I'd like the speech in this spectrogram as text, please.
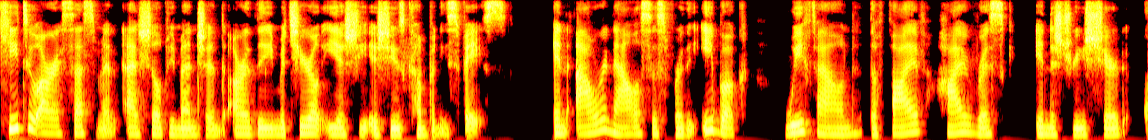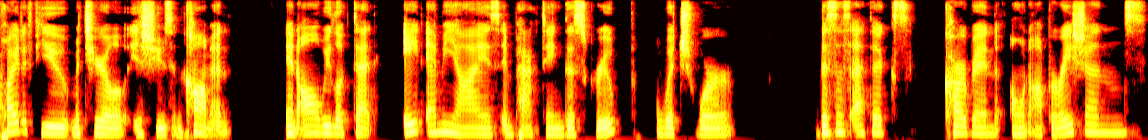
Key to our assessment, as Shilpi mentioned, are the material ESG issues companies face. In our analysis for the ebook, we found the five high risk industries shared quite a few material issues in common. In all, we looked at eight MEIs impacting this group, which were business ethics, carbon own operations,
